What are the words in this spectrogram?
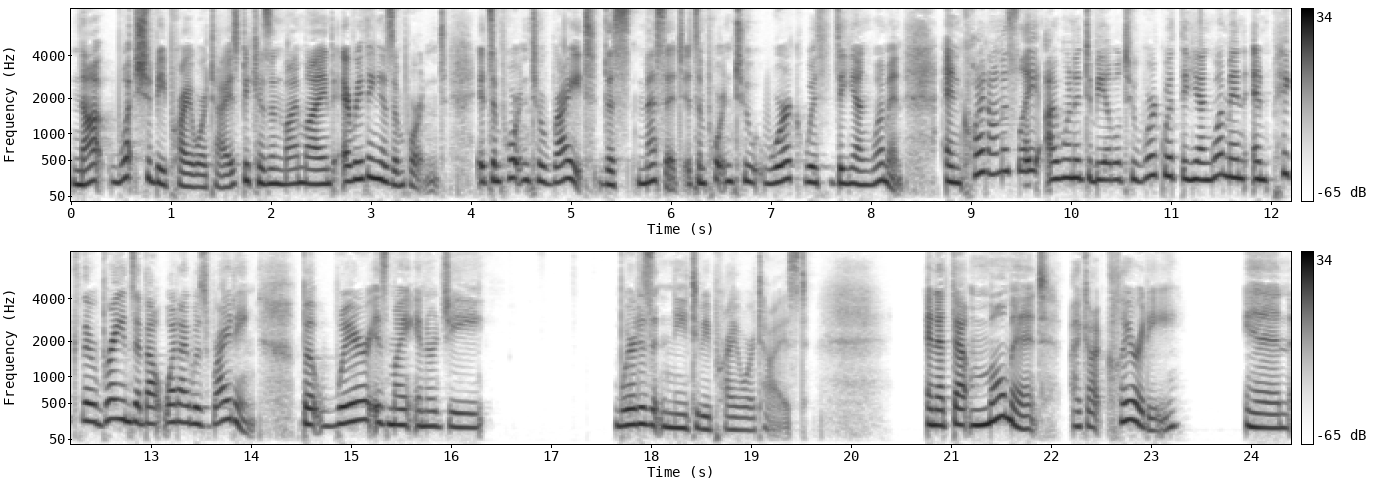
Not what should be prioritized, because in my mind, everything is important. It's important to write this message. It's important to work with the young women. And quite honestly, I wanted to be able to work with the young women and pick their brains about what I was writing. But where is my energy? Where does it need to be prioritized? And at that moment, I got clarity in,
